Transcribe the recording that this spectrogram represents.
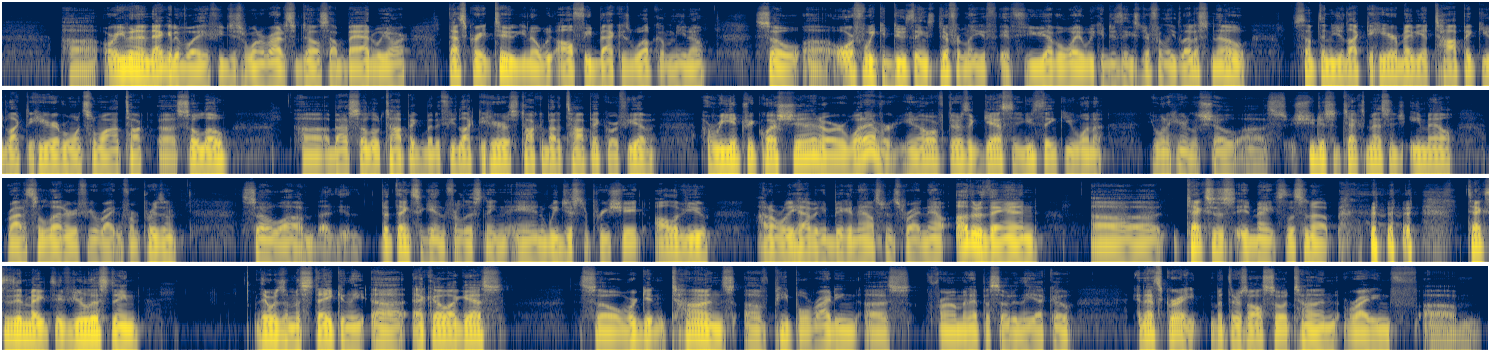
uh, or even a negative way, if you just want to write us and tell us how bad we are, that's great too. You know, we, all feedback is welcome. You know. So, uh, or if we could do things differently, if, if you have a way we could do things differently, let us know. Something you'd like to hear, maybe a topic you'd like to hear every once in a while, talk uh, solo uh, about a solo topic. But if you'd like to hear us talk about a topic, or if you have a reentry question or whatever, you know, if there's a guest that you think you want to you want to hear on the show, uh, shoot us a text message, email, write us a letter if you're writing from prison. So, um, but thanks again for listening. And we just appreciate all of you. I don't really have any big announcements right now other than uh, Texas inmates. Listen up. Texas inmates, if you're listening, there was a mistake in the uh, echo, I guess. So we're getting tons of people writing us from an episode in the echo, and that's great. But there's also a ton writing um,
